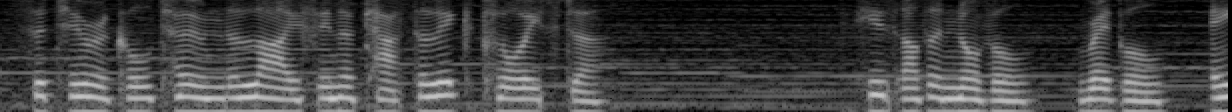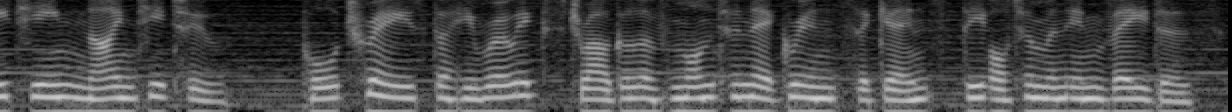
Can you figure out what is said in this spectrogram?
satirical tone the life in a Catholic cloister. His other novel, Rebel, 1892, portrays the heroic struggle of Montenegrins against the Ottoman invaders.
